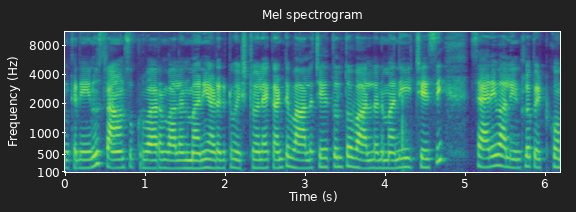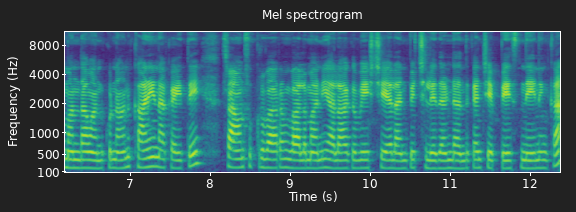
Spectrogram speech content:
ఇంకా నేను శ్రావణ శుక్రవారం వాళ్ళని మనీ అడగటం ఇష్టం. లేకంటే వాళ్ళ చేతులతో వాళ్ళని మనీ ఇచ్చేసి శారీ వాళ్ళ ఇంట్లో పెట్టుకోమందాం అనుకున్నాను. కానీ నాకైతే శ్రావణ శుక్రవారం వాళ్ళ మనీ అలాగ వేస్ట్ చేయాలనిపించలేదండి. అందుకని చెప్పేసి నేను ఇంకా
